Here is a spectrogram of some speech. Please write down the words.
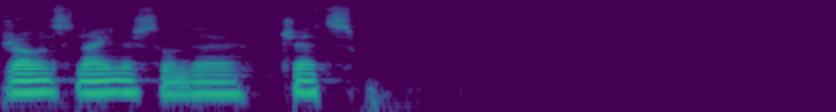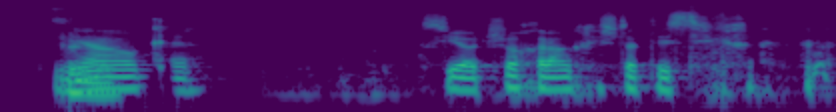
Browns, Niners und äh, Jets. du? Für Ja, okay. Sie hat schon kranke Statistiken.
